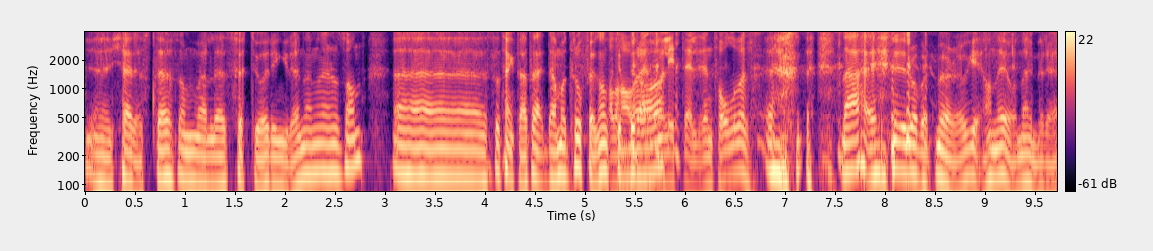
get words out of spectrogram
kjæreste, som vel er 70 år yngre enn eller noe sånt, eh, så tenkte jeg at de har truffet ganske bra. Han har vel litt eldre enn 12, vel? Nei, Robert Murdoch han er jo nærmere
